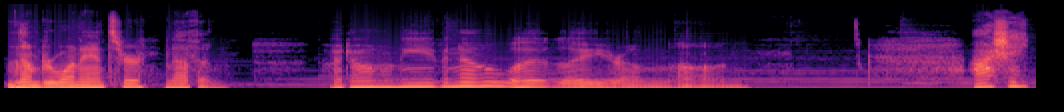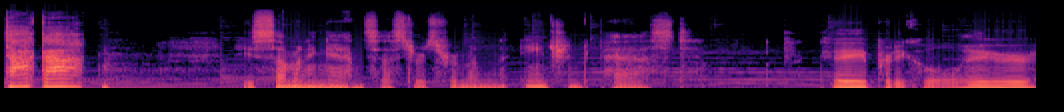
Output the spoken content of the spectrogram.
Number one answer, nothing. I don't even know what layer I'm on. Ashitaka! He's summoning ancestors from an ancient past. Okay, pretty cool hair.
